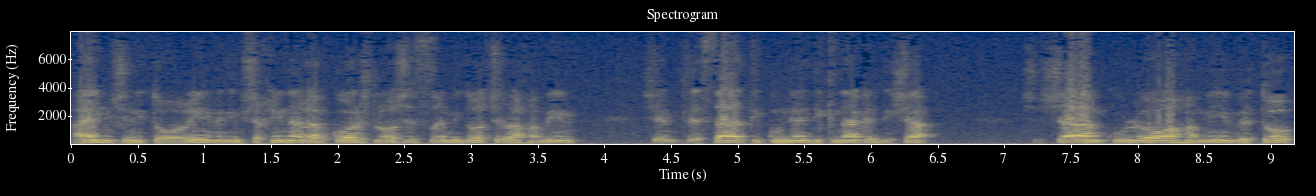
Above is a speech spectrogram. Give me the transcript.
היינו שנתעוררים ונמשכין עליו כל שלוש עשרה מידות של רחמים, שהם תלסה תיקוני דקנה קדישה, ששם כולו רחמים וטוב,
